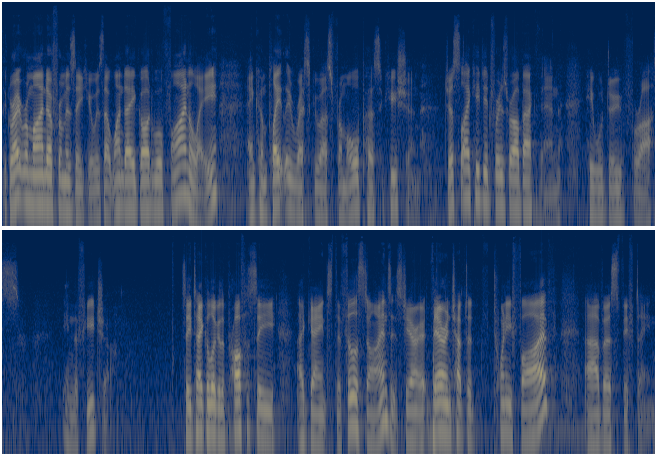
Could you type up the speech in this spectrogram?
The great reminder from Ezekiel is that one day God will finally and completely rescue us from all persecution just like he did for Israel back then, he will do for us in the future. So you take a look at the prophecy against the Philistines. It's there in chapter 25, uh, verse 15.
